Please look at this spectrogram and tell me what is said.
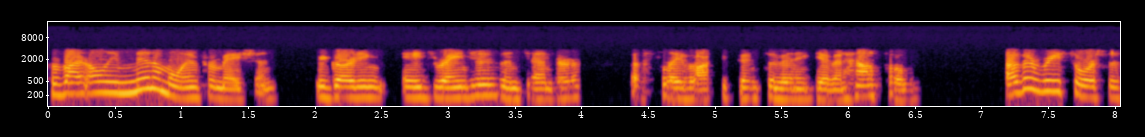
provide only minimal information regarding age ranges and gender of slave occupants of any given household. Other resources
